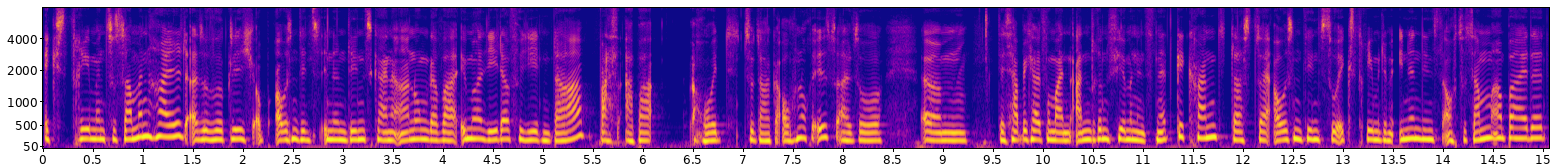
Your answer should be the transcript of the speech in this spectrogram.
extremen Zusammenhalt, also wirklich, ob Außendienst, Innendienst, keine Ahnung, da war immer jeder für jeden da, was aber heutzutage auch noch ist. Also ähm, das habe ich halt von meinen anderen Firmen ins Netz gekannt, dass der Außendienst so extrem mit dem Innendienst auch zusammenarbeitet.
